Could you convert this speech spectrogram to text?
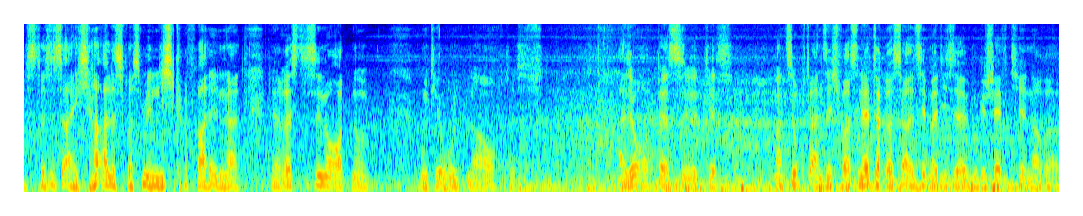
ist. Das ist eigentlich alles, was mir nicht gefallen hat. Der Rest ist in Ordnung. Und hier unten auch. Also ob das, äh, das, man sucht an sich was Netteres als immer dieselben Geschäftchen, aber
